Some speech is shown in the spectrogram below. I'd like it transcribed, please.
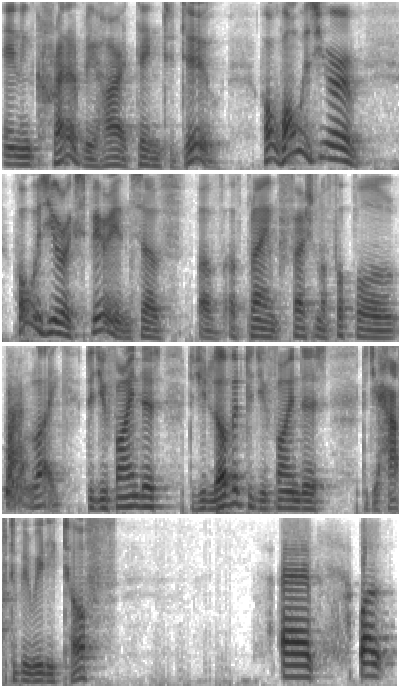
an incredibly hard thing to do. What, what was your what was your experience of, of, of playing professional football like? Did you find it? Did you love it? Did you find it? Did you have to be really tough? Uh, well,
